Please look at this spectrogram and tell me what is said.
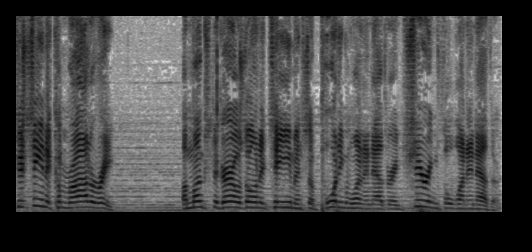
Just seeing the camaraderie amongst the girls on the team and supporting one another and cheering for one another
